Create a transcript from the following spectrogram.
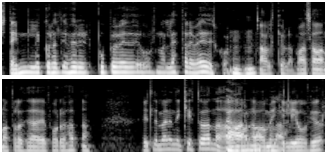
steinleikur held ég fyrir púpuveiði og svona lettari veiði sko Mhm. algjörlega. Maður sá það náttúrulega þegar þið fóruð þarna. Villimenninni kíktu þarna. Já, Það var, nákvæmlega. mikið líf og fjör.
